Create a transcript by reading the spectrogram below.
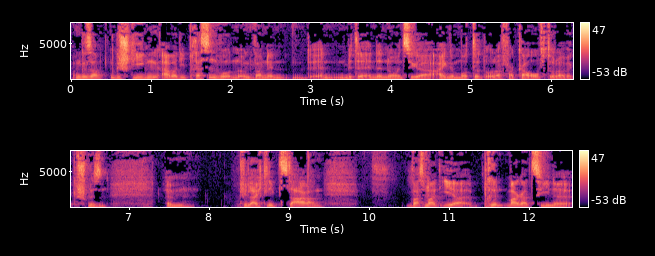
am Gesamten gestiegen. Aber die Pressen wurden irgendwann in, in Mitte Ende 90er eingemottet oder verkauft oder weggeschmissen. Ähm, vielleicht liegt's daran. Was meint ihr? Printmagazine,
